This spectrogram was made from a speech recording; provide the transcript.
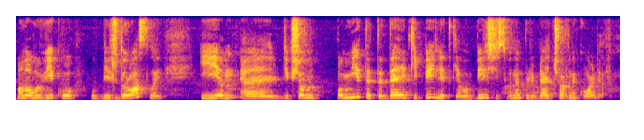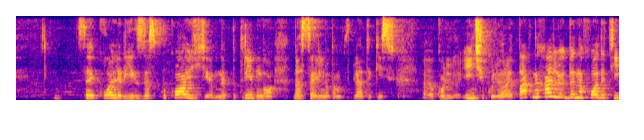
малого віку у більш дорослий. І е, якщо ви помітите, деякі підлітки або більшість вони полюбляють чорний колір цей колір їх заспокоює, не потрібно насильно там купляти якісь е, інші кольори. Так, нехай людина ходить і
